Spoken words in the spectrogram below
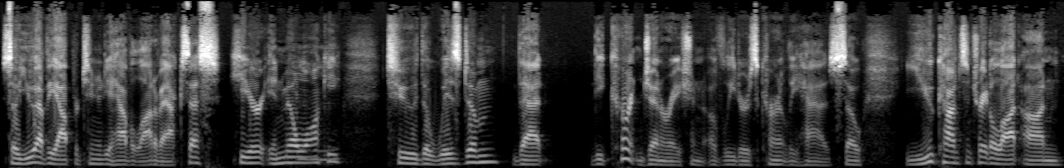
So you have the opportunity to have a lot of access here in Milwaukee mm-hmm. to the wisdom that the current generation of leaders currently has. So you concentrate a lot on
